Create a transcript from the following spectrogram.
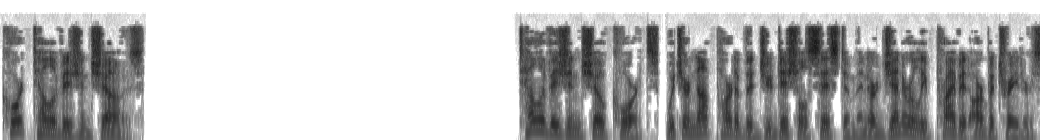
Court television shows Television show courts, which are not part of the judicial system and are generally private arbitrators,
